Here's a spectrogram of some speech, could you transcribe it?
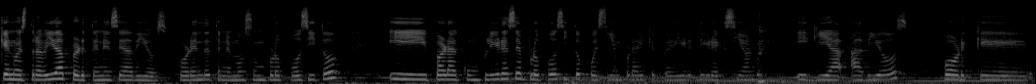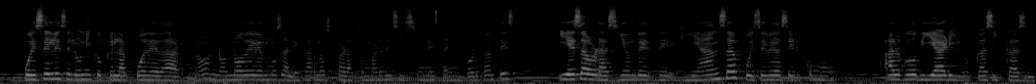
que nuestra vida pertenece a Dios, por ende tenemos un propósito y para cumplir ese propósito pues siempre hay que pedir dirección y guía a Dios porque pues Él es el único que la puede dar, ¿no? No, no debemos alejarnos para tomar decisiones tan importantes y esa oración de, guianza pues debe hacer como algo diario, casi casi.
